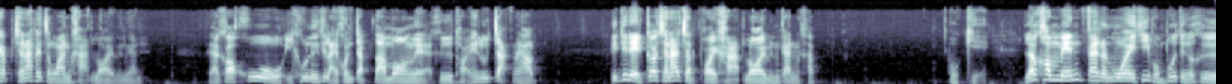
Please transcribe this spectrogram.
ครับชนะเพชรสังวานขาดลอยเหมือนกัน แล้วก็คู่อีกคู่หนึ่งที่หลายคนจับตามองเลยคือถอยให้รู้จักนะครับลิทิเดตก็ชนะจัดพลอยขาดลอยเหมือนกันครับโอเค แล้วคอมเมนต์แฟนบอลมวยที่ผมพูดถึงก็คือ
